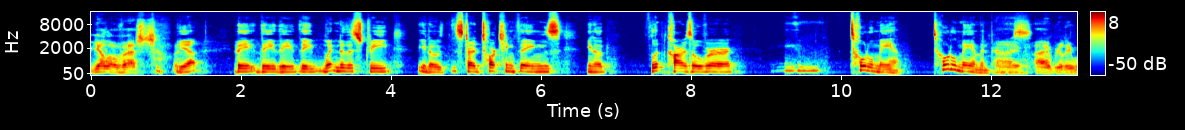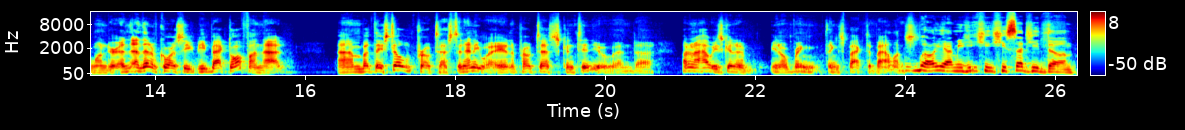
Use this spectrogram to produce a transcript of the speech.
yellow vests. yeah, they, they, they, they went into the street, you know, started torching things, you know, flipped cars over, total mayhem, total mayhem in I, Paris. I really wonder. And, and then, of course, he, he backed off on that, um, but they still protested anyway, and the protests continue. And uh, I don't know how he's going to, you know, bring things back to balance. Well, yeah, I mean, he, he, he said he'd um,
